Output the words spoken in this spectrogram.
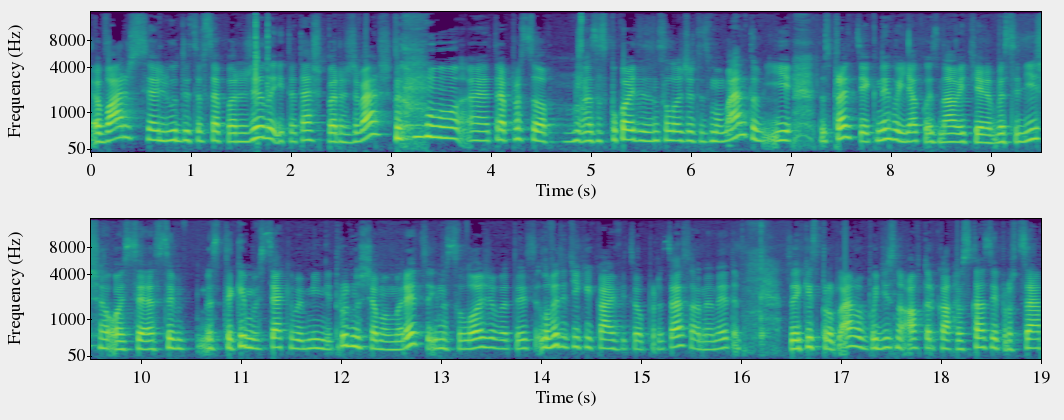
варишся. Люди це все пережили, і ти теж переживеш. Тому е, треба просто заспокоїтися, насолоджуватися моментом. І насправді цією книгою якось навіть веселіше, ось з, з такими всякими міні-труднощами миритися і насолоджуватись, ловити тільки кайф від цього процесу, а не нити за якісь проблеми, бо дійсно авторка розказує про це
